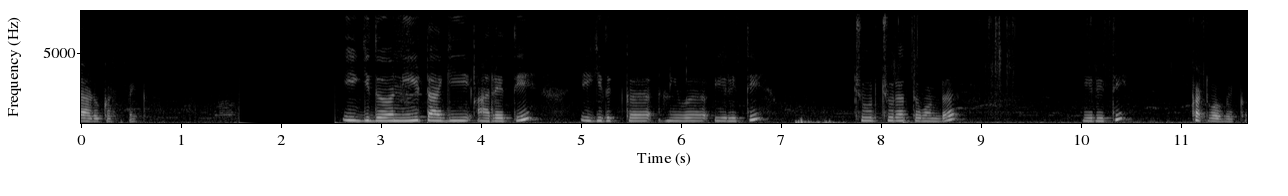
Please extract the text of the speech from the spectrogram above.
ಲಾಡು ಕಟ್ಟಬೇಕು ಈಗಿದು ನೀಟಾಗಿ ಆರೈತಿ. ರೀತಿ ಈಗಿದಕ್ಕೆ ನೀವು ಈ ರೀತಿ ಚೂರು ಚೂರ ತೊಗೊಂಡು ಈ ರೀತಿ ಕಟ್ಕೋಬೇಕು.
